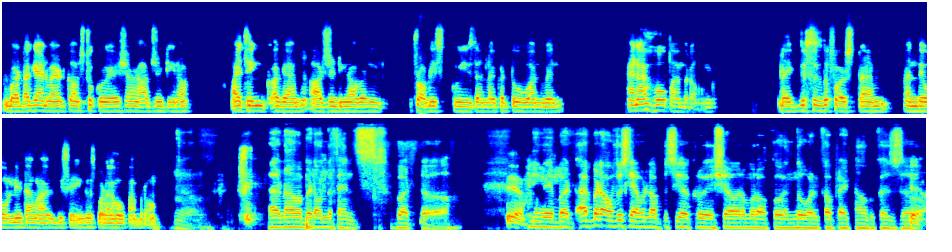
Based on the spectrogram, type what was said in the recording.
But again, when it comes to Croatia and Argentina, I think again Argentina will probably squeezed them like a two-one win. And I hope I'm wrong. Like this is the first time and the only time I will be saying this, but I hope I'm wrong. No. I don't know. I'm a bit on the fence, but uh, Yeah. anyway, but uh, but obviously, I would love to see a Croatia or a Morocco win the World Cup right now because uh, Yeah.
